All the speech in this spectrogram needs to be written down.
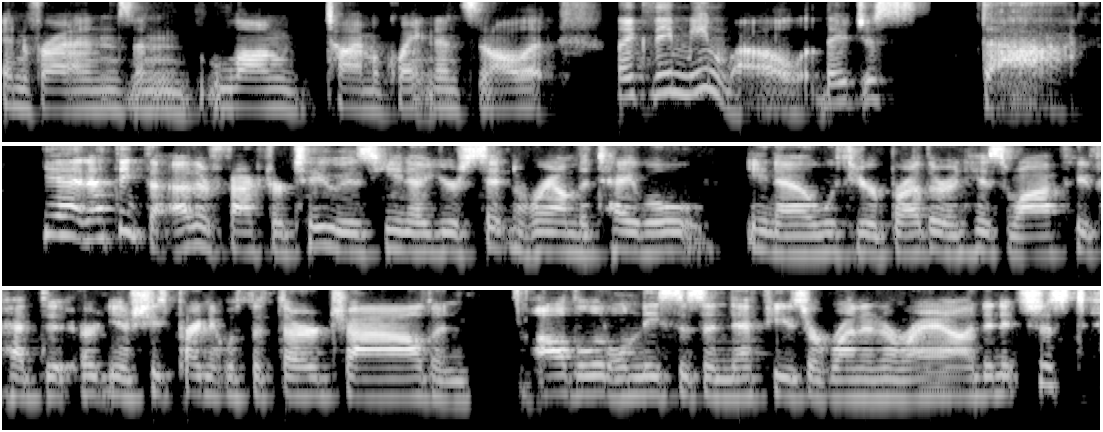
and friends and long time acquaintance and all that. Like they mean well. They just ah, yeah, and I think the other factor too is, you know, you're sitting around the table, you know, with your brother and his wife who've had the, or, you know, she's pregnant with the third child and all the little nieces and nephews are running around. And it's just,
